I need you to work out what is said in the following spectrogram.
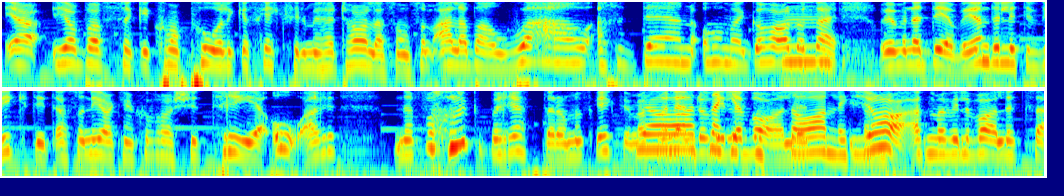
jag, jag bara försöker komma på olika skräckfilmer jag hört talas om som alla bara wow, alltså den, oh my god och så här. Och jag menar det var ju ändå lite viktigt, alltså när jag kanske var 23 år, när folk berättade om en skräckfilm, Ja, att man ändå ville vara stan, lite, liksom. ja, att man ville vara lite så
